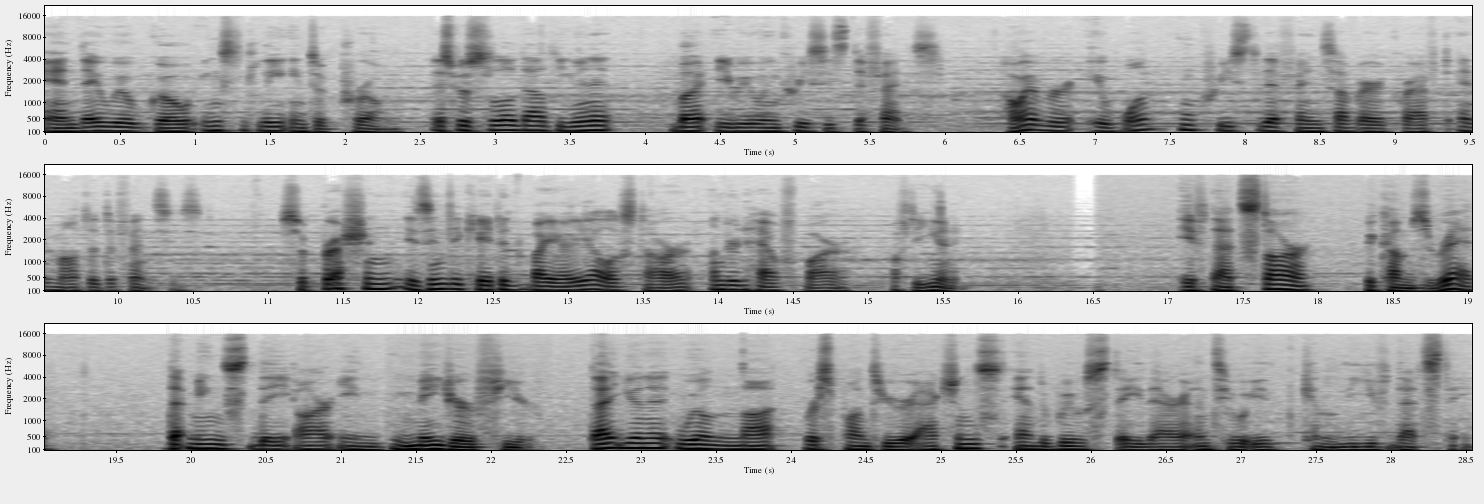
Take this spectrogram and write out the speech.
and they will go instantly into prone. This will slow down the unit, but it will increase its defense. However, it won't increase the defense of aircraft and mounted defenses. Suppression is indicated by a yellow star under the health bar of the unit. If that star becomes red, that means they are in major fear. That unit will not respond to your actions and will stay there until it can leave that state.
